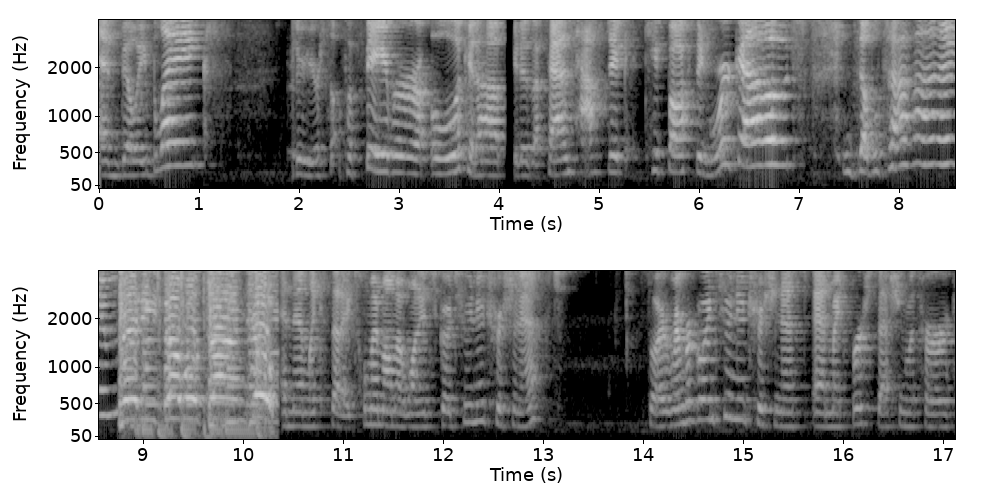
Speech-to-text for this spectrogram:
and Billy Blanks, do yourself a favor, look it up. It is a fantastic kickboxing workout, double time. Ready, double time, go! And then, like I said, I told my mom I wanted to go to a nutritionist. So I remember going to a nutritionist, and my first session with her,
